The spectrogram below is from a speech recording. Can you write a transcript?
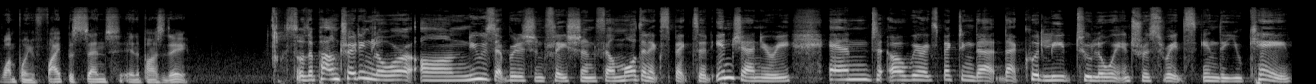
1.5% in the past day. So the pound trading lower on news that British inflation fell more than expected in January, and uh, we're expecting that that could lead to lower interest rates in the UK.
